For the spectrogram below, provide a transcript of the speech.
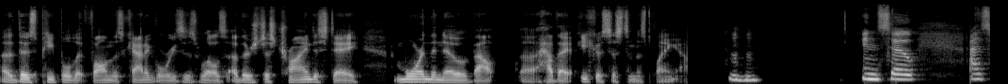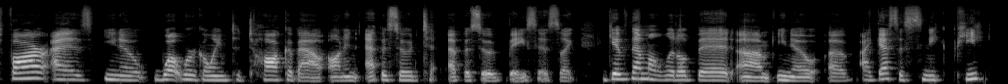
uh, those people that fall in those categories as well as others just trying to stay more in the know about uh, how that ecosystem is playing out. Mm-hmm. And so as far as you know what we're going to talk about on an episode to episode basis like give them a little bit um, you know of i guess a sneak peek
